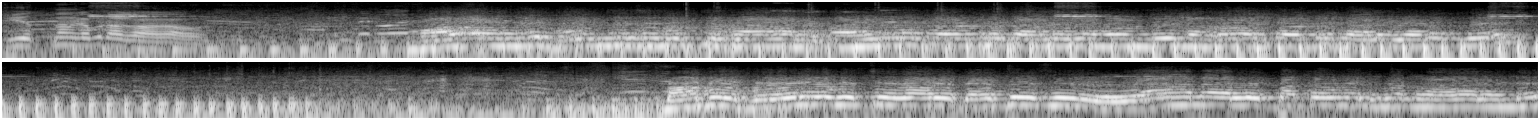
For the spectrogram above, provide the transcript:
తీస్తున్నాను కాబట్టి ఒక మహిళల కౌంటర్ ఉంది మగవారి కౌంటర్ ఖాళీగానే ఉంది. బాబు బోర్డులకు వచ్చేవారు దయచేసి వాహనాలు పక్కకు పెట్టుకొని రావాలండి.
